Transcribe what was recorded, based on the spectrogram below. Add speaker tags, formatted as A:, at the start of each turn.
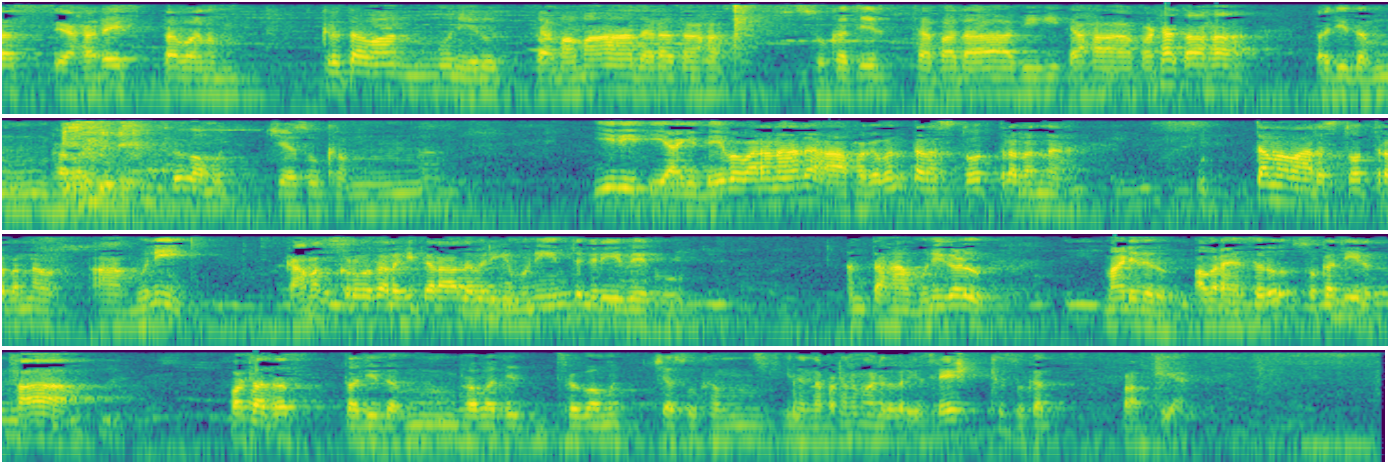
A: तस्य हरेस्तवनम् कृतवान् मुनिरुत्तममादरतः सुखतीर्थपदाभिहितः पठतः ತದಿದಂ ಭವತಿ ಧ್ರುವಮುಚ್ಯ ಸುಖಂ ಈ ರೀತಿಯಾಗಿ ದೇವವರನಾದ ಆ ಭಗವಂತನ ಸ್ತೋತ್ರವನ್ನ ಉತ್ತಮವಾದ ಸ್ತೋತ್ರವನ್ನ ಆ ಮುನಿ ಕಾಮಕ್ರೋಧರಹಿತರಾದವರಿಗೆ ಮುನಿ ಅಂತ ಕರೆಯಬೇಕು ಅಂತಹ ಮುನಿಗಳು ಮಾಡಿದರು ಅವರ ಹೆಸರು ಸುಖತೀರ್ಥ ಪಠದಸ್ತದಿದಂ ಭವತಿ ಧ್ರುವಮುಚ್ಚ ಸುಖಂ ಇದನ್ನು ಪಠನ ಮಾಡಿದವರಿಗೆ ಶ್ರೇಷ್ಠ ಸುಖ ಪ್ರಾಪ್ತಿಯಾಗ್ತದೆ.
